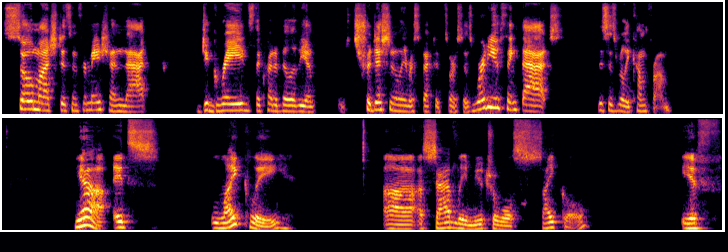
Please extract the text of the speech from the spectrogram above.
so much disinformation that degrades the credibility of traditionally respected sources. Where do you think that this has really come from? Yeah, it's likely uh, a sadly mutual cycle if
